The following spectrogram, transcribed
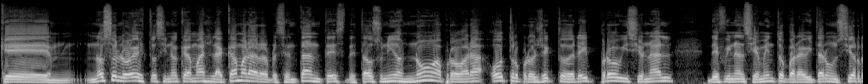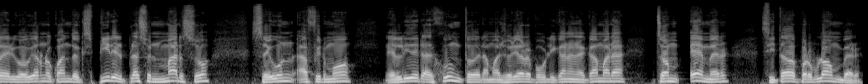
que mm, no solo esto, sino que además la Cámara de Representantes de Estados Unidos no aprobará otro proyecto de ley provisional de financiamiento para evitar un cierre del gobierno cuando expire el plazo en marzo, según afirmó el líder adjunto de la mayoría republicana en la Cámara, Tom Emmer, citado por Bloomberg.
